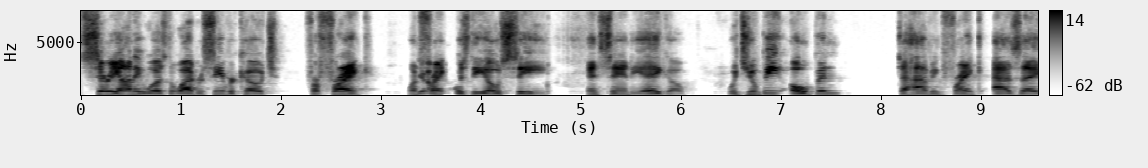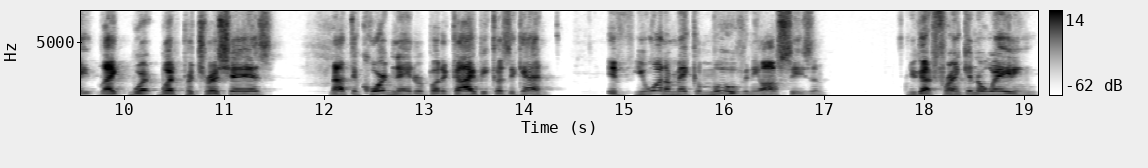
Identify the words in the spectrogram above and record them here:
Sirianni was the wide receiver coach for Frank when yep. Frank was the OC in San Diego. Would you be open to having Frank as a like what what Patricia is, not the coordinator, but a guy. Because again, if you want to make a move in the offseason, you got Frank in the waiting,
